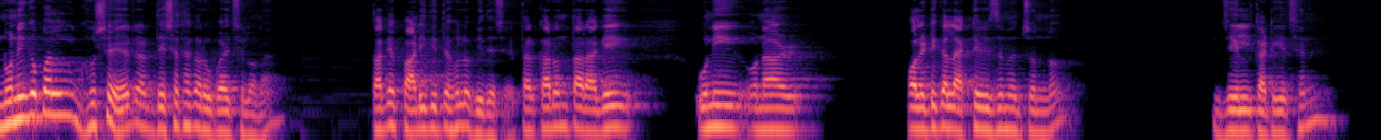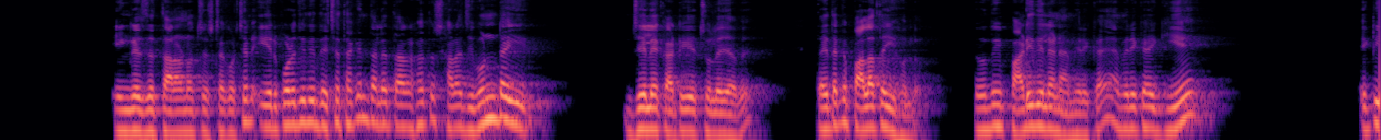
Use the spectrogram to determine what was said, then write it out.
ননীগোপাল ঘোষের আর দেশে থাকার উপায় ছিল না। তাকে পাড়ি দিতে হলো বিদেশে। তার কারণ তার আগেই উনি ওনার পলিটিক্যাল অ্যাক্টিভিজমের জন্য জেল কাটিয়েছেন। ইংরেজদের তাড়ানোর চেষ্টা করছেন। এরপরে যদি দেশে থাকেন, তাহলে তার হয়তো সারা জীবনটাই জেলে কাটিয়ে চলে যাবে। তাই তাকে পালাতেই হলো। এবং তিনি পাড়ি দিলেন আমেরিকায়। আমেরিকায় গিয়ে একটি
